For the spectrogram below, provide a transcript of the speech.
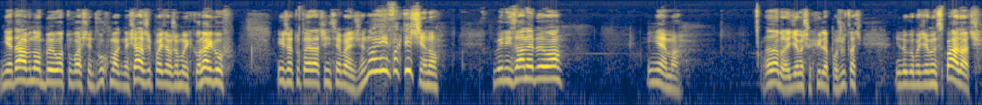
niedawno było tu właśnie dwóch magnesiarzy, powiedział, że moich kolegów i że tutaj raczej nic nie będzie. No i faktycznie no, wylizane było i nie ma. No dobra, idziemy jeszcze chwilę porzucać, niedługo będziemy spadać.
